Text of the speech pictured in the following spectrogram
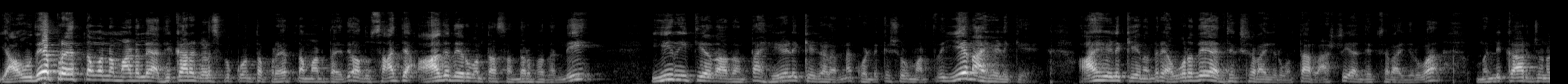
ಯಾವುದೇ ಪ್ರಯತ್ನವನ್ನು ಮಾಡಲೇ ಅಧಿಕಾರ ಗಳಿಸಬೇಕು ಅಂತ ಪ್ರಯತ್ನ ಮಾಡ್ತಾ ಇದೆಯೋ, ಅದು ಸಾಧ್ಯ ಆಗದೇ ಇರುವಂಥ ಸಂದರ್ಭದಲ್ಲಿ ಈ ರೀತಿಯಾದಂಥ ಹೇಳಿಕೆಗಳನ್ನು ಕೊಡಲಿಕ್ಕೆ ಶುರು ಮಾಡ್ತದೆ. ಏನು ಆ ಹೇಳಿಕೆ? ಆ ಹೇಳಿಕೆ ಏನಂದರೆ ಅವರದೇ ಅಧ್ಯಕ್ಷರಾಗಿರುವಂಥ ರಾಷ್ಟ್ರೀಯ ಅಧ್ಯಕ್ಷರಾಗಿರುವ ಮಲ್ಲಿಕಾರ್ಜುನ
